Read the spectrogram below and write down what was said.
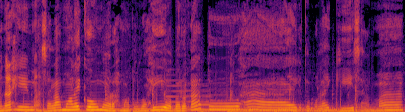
Bismillahirrahmanirrahim. Assalamualaikum warahmatullahi wabarakatuh. Hai, ketemu lagi sama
